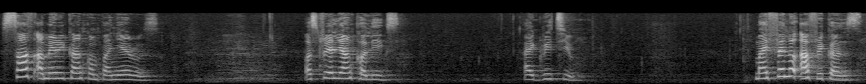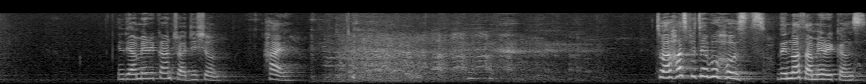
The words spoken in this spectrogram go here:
South American compañeros, Australian colleagues, I greet you. My fellow Africans, in the American tradition, hi. to our hospitable hosts, the North Americans,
